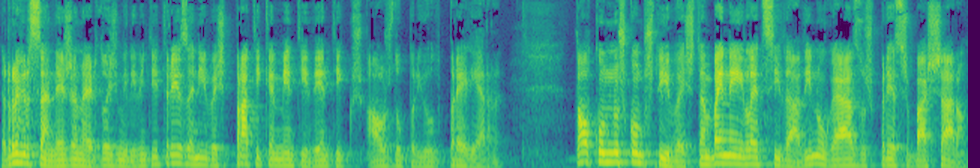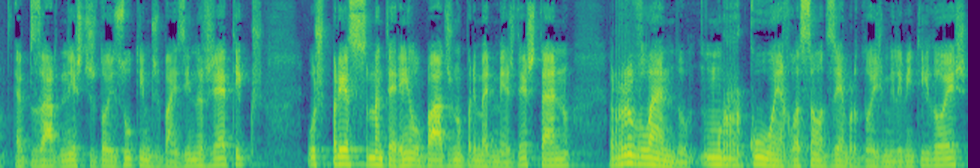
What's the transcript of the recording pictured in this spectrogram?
regressando em janeiro de 2023 a níveis praticamente idênticos aos do período pré-guerra. Tal como nos combustíveis, também na eletricidade e no gás os preços baixaram, apesar de nestes dois últimos bens energéticos os preços se manterem elevados no primeiro mês deste ano, revelando um recuo em relação a dezembro de 2022,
